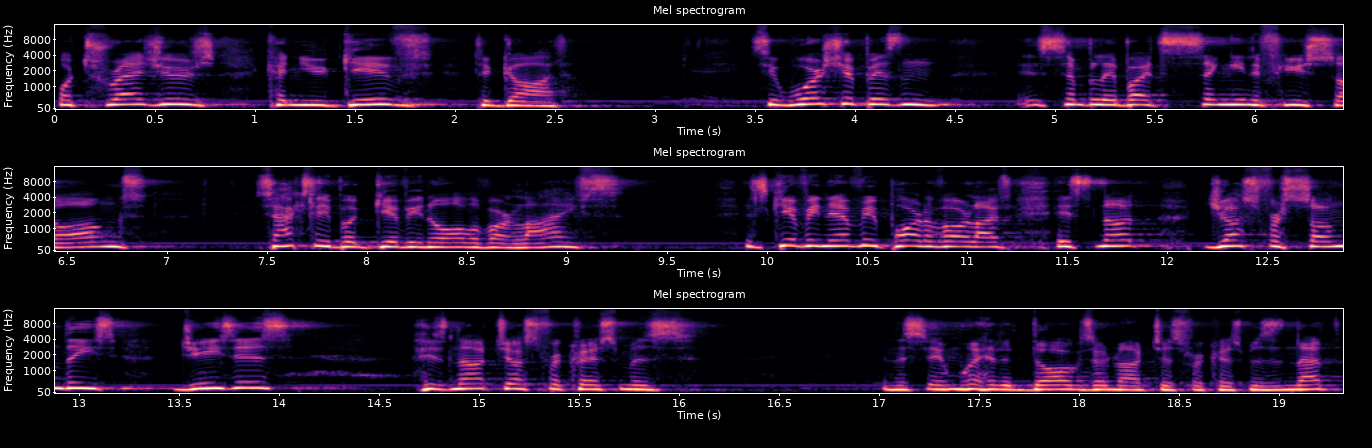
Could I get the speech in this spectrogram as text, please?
What treasures can you give to God? See, worship isn't simply about singing a few songs, it's actually about giving all of our lives. It's giving every part of our lives. It's not just for Sundays. Jesus is not just for Christmas. In the same way that dogs are not just for Christmas. Isn't that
